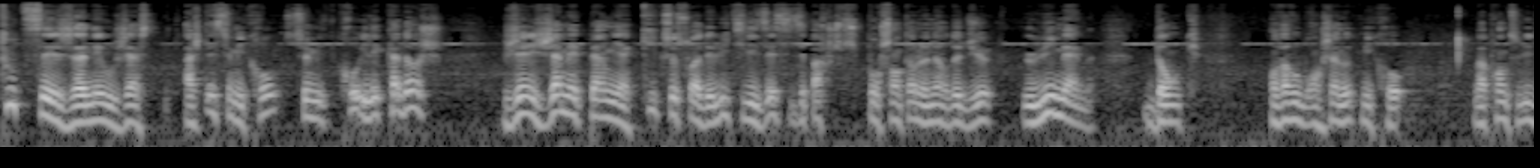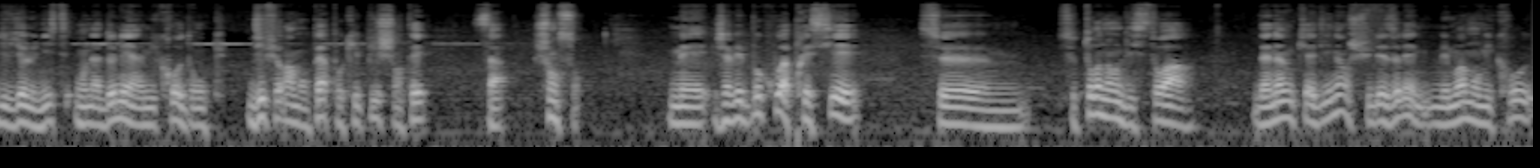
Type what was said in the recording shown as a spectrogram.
toutes ces années où j'ai acheté ce micro, ce micro, il est kadosh. Je n'ai jamais permis à qui que ce soit de l'utiliser si c'est pas pour chanter en l'honneur de Dieu lui-même. Donc, on va vous brancher un autre micro. On va prendre celui du violoniste. On a donné un micro donc différent à mon père pour qu'il puisse chanter sa chanson. Mais j'avais beaucoup apprécié ce, tournant de l'histoire d'un homme qui a dit non, je suis désolé, mais moi mon micro,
